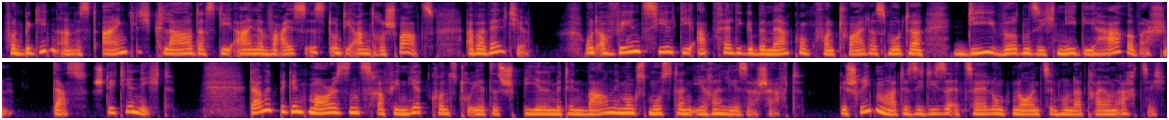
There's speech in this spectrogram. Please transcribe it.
Von Beginn an ist eigentlich klar, dass die eine weiß ist und die andere schwarz. Aber welche? Und auf wen zielt die abfällige Bemerkung von Twilers Mutter, die würden sich nie die Haare waschen? Das steht hier nicht. Damit beginnt Morrisons raffiniert konstruiertes Spiel mit den Wahrnehmungsmustern ihrer Leserschaft. Geschrieben hatte sie diese Erzählung 1983.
